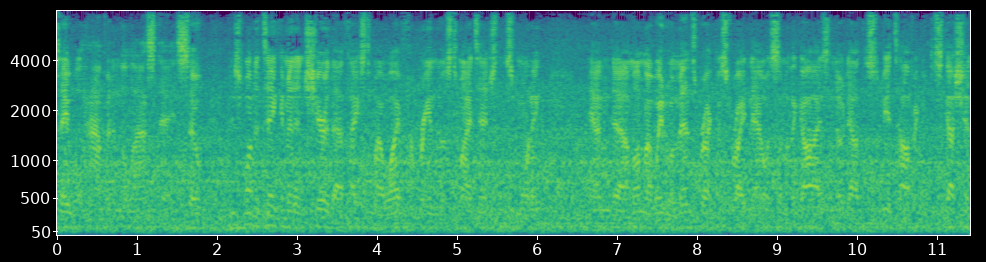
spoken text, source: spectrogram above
say will happen in the last days. So I just wanted to take a minute and share that. Thanks to my wife for bringing those to my attention this morning. And I'm on my way to a men's breakfast right now with some of the guys, and no doubt this will be a topic of discussion.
